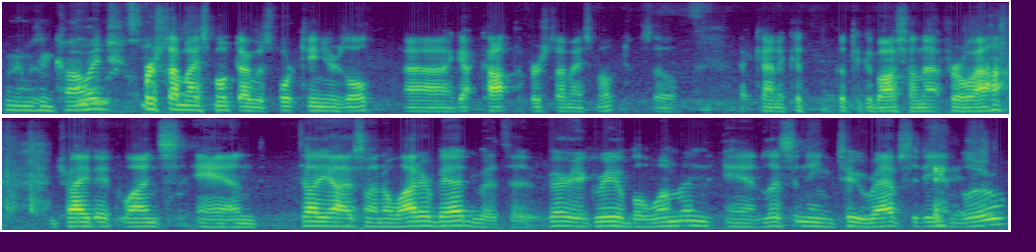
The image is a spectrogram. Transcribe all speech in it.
when I was in college. First time I smoked, I was 14 years old. Uh, I got caught the first time I smoked, so that kind of put the kibosh on that for a while. tried it once and tell you I was on a waterbed with a very agreeable woman and listening to Rhapsody in Blue,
